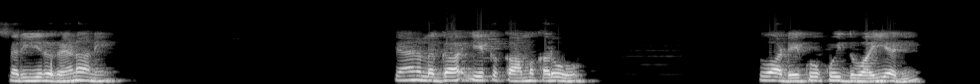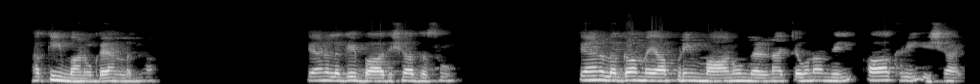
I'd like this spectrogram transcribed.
ਸਰੀਰ ਰਹਿਣਾ ਨਹੀਂ ਕਹਿਣ ਲੱਗਾ, ਇੱਕ ਕੰਮ ਕਰੋ। ਤੁਹਾਡੇ ਕੋਲ ਕੋਈ ਦਵਾਈ ਹੈਗੀ? ਹਕੀਮਾਂ ਨੂੰ ਕਹਿਣ ਲੱਗਾ। ਕਹਿਣ ਲੱਗੇ, ਬਾਦਸ਼ਾਹ ਦੱਸੋ। ਕਹਿਣ ਲੱਗਾ, ਮੈਂ ਆਪਣੀ ਮਾਂ ਨੂੰ ਮਿਲਣਾ ਚਾਹੁੰਦਾ, ਮੇਰੀ ਆਖਰੀ ਇੱਛਾ ਹੈ।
